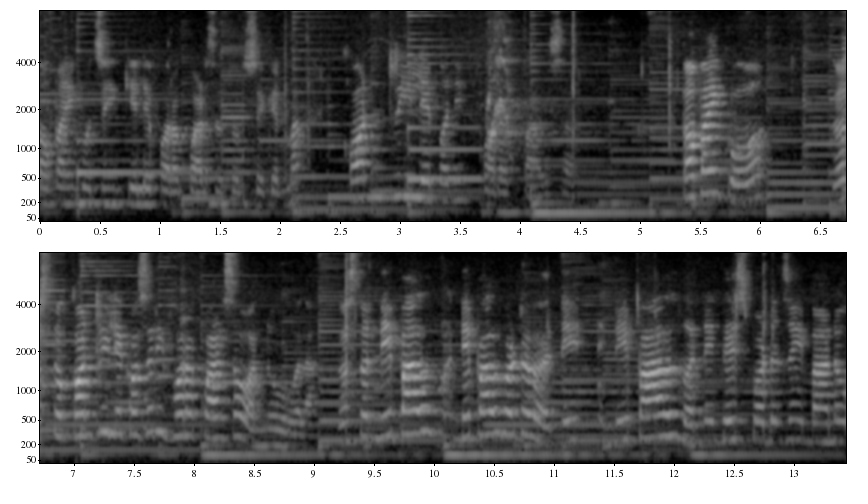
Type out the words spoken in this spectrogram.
तपाईँको चाहिँ केले फरक पार्छ त्यो सेकेन्डमा? कन्ट्रीले पनि फरक पार्छ। तपाईँको जस्तो कन्ट्रीले कसरी फरक पार्छ भन्नु होला। जस्तो नेपाल नेपालबाट ने, नेपाल भन्ने देशबाट चाहिँ मानव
